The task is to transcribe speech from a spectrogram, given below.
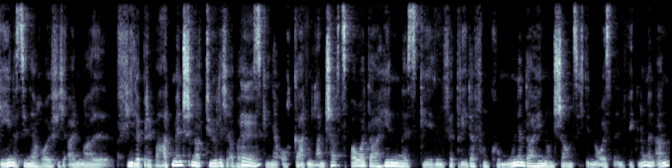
gehen. Es sind ja häufig einmal viele Privatmenschen natürlich, aber mhm. es gehen ja auch Gartenlandschaftsbauer dahin, es gehen Vertreter von Kommunen dahin und schauen sich die neuesten Entwicklungen an.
